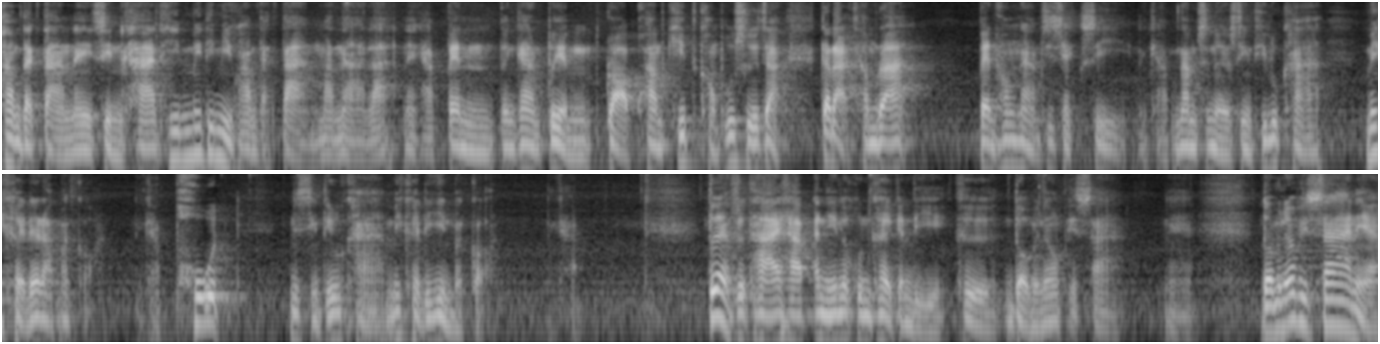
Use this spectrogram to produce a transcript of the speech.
ความแตกต่างในสินค้าที่ไม่ได้มีความแตกต่างมานานละนะครับเป็นเป็นการเปลี่ยนกรอบความคิดของผู้ซื้อจากกระดาษชำระเป็นห้องน้ำที่เซ็กซี่นะครับนำเสนอสิ่งที่ลูกค้าไม่เคยได้รับมาก่อนนะครับพูดในสิ่งที่ลูกค้าไม่เคยได้ยินมาก่อนนะครับตัวอย่างสุดท้ายครับ อันนี้เราคุ้นเคยกันดีคือโดมิโนพิซซ่านะฮะโดมิโนพิซซ่าเนี่ย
